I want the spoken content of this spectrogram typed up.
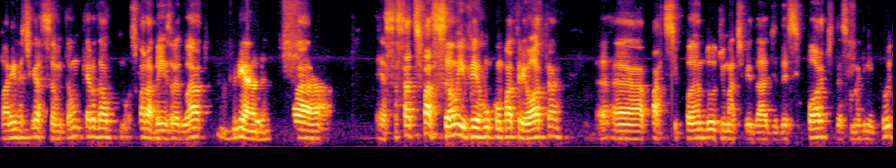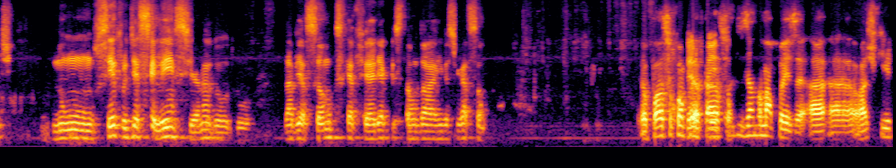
para a investigação. Então, quero dar os parabéns ao Eduardo. Obrigado. A, essa satisfação em ver um compatriota uh, participando de uma atividade desse porte, dessa magnitude, num centro de excelência né, do, do, da aviação no que se refere à questão da investigação. Eu posso completar Perfeito. só dizendo uma coisa. A, a, eu acho que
